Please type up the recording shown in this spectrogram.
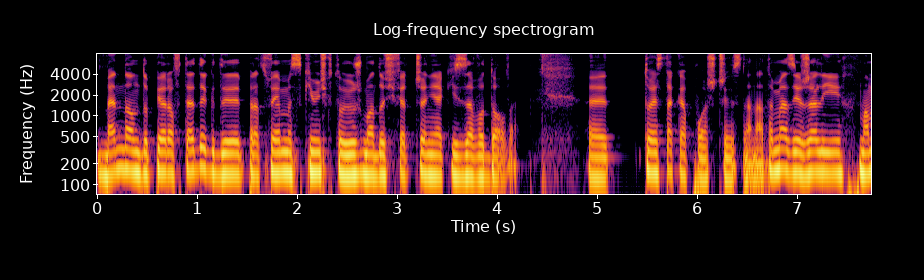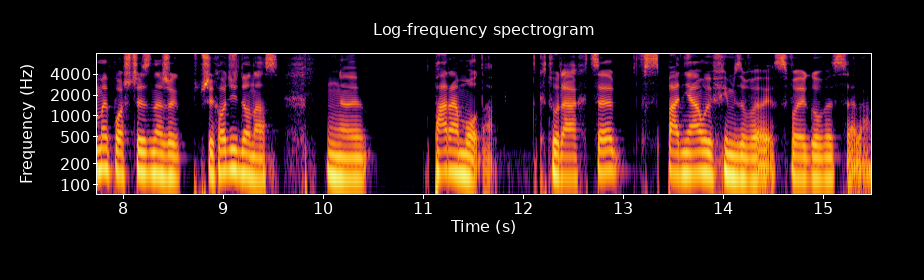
będą dopiero wtedy, gdy pracujemy z kimś, kto już ma doświadczenie jakieś zawodowe. E, to jest taka płaszczyzna. Natomiast jeżeli mamy płaszczyznę, że przychodzi do nas e, para młoda, która chce wspaniały film swojego wesela.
